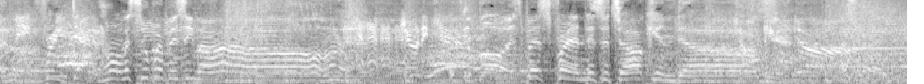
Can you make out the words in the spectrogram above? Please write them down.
A neat-free dad at home, a super busy mom. The boy's best friend is a talking dog. That's right.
